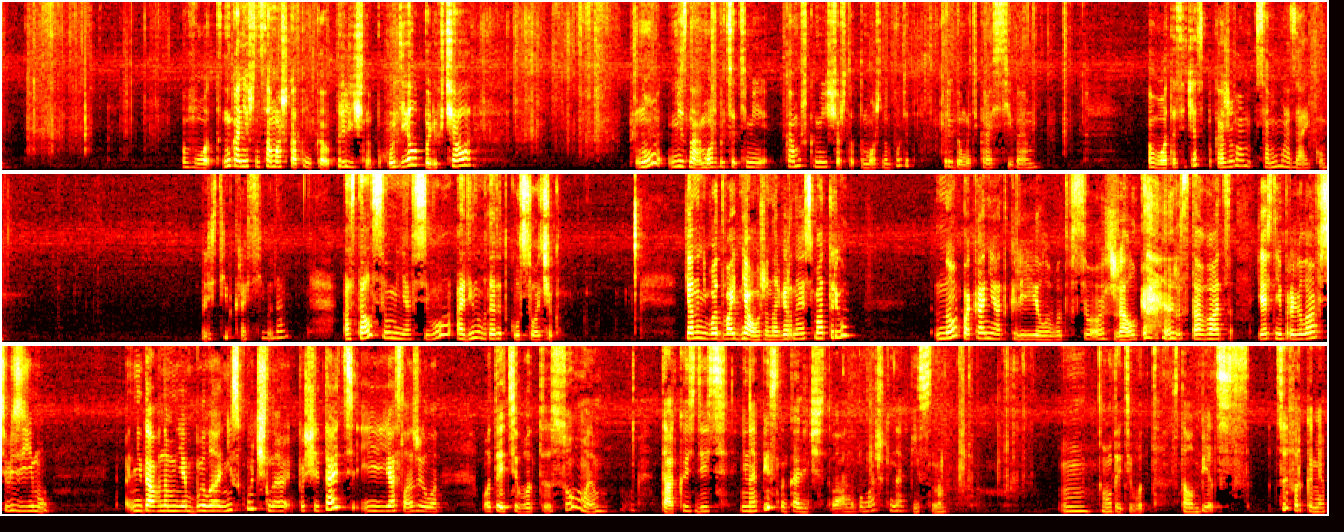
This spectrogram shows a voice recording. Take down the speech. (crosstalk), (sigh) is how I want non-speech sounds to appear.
Вот. Ну, конечно, сама шкатулка прилично похудела, полегчала. Ну, не знаю, может быть, с этими камушками еще что-то можно будет придумать красивое. Вот, а сейчас покажу вам саму мозаику. Блестит красиво, да? Остался у меня всего один вот этот кусочек. Я на него два дня уже, наверное, смотрю, но пока не отклеила. Вот все, жалко (laughs) расставаться. Я с ней провела всю зиму. Недавно мне было не скучно посчитать, и я сложила вот эти вот суммы. Так, здесь не написано количество, а на бумажке написано. Вот эти вот столбец циферками,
